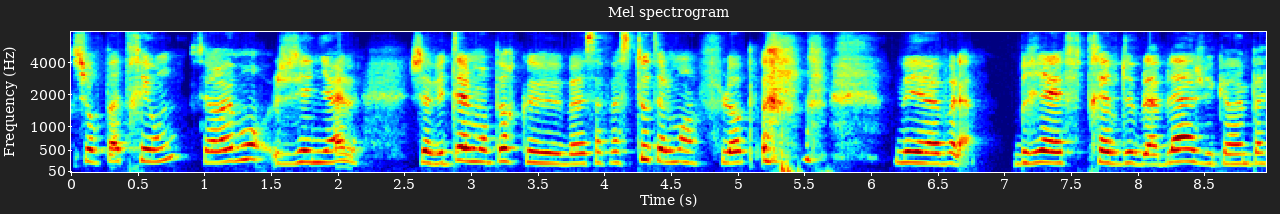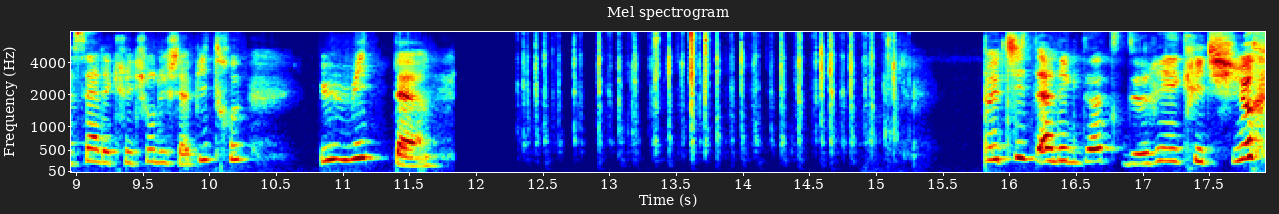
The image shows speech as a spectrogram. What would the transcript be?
sur Patreon. C'est vraiment génial. J'avais tellement peur que bah, ça fasse totalement un flop. Mais euh, voilà. Bref, trêve de blabla. Je vais quand même passer à l'écriture du chapitre 8. Petite anecdote de réécriture.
